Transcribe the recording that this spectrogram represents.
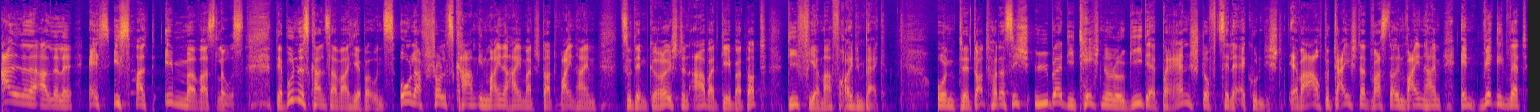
alle, alle, es ist halt immer was los. Der Bundeskanzler war hier bei uns. Olaf Scholz kam in meine Heimatstadt Weinheim zu dem größten Arbeitgeber dort, die Firma Freudenberg. Und äh, dort hat er sich über die Technologie der Brennstoffzelle erkundigt. Er war auch begeistert, was da in Weinheim entwickelt wird,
